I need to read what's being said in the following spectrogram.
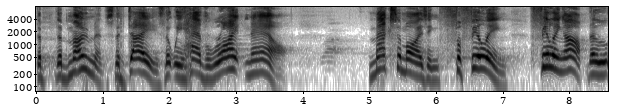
the, the moments, the days that we have right now maximizing, fulfilling, filling up the,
